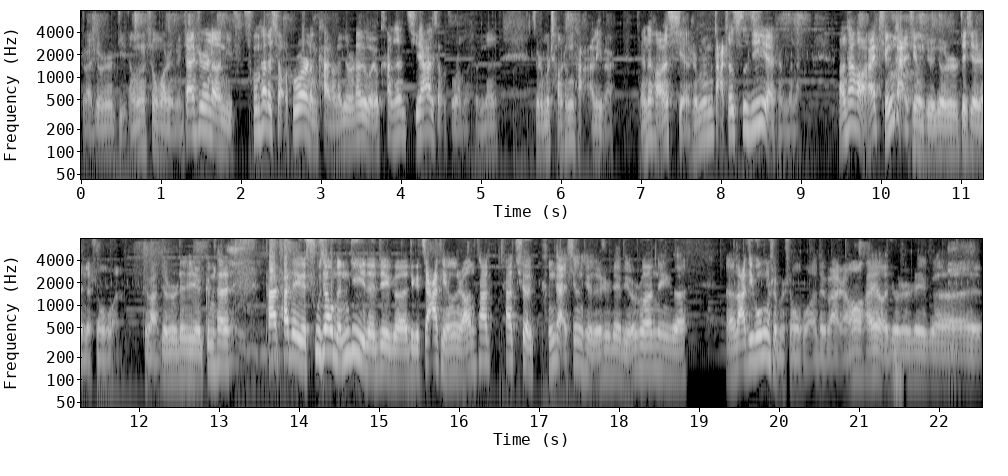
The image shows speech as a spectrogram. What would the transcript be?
对吧？就是底层生活人民。但是呢，你从他的小说能看出来，就是他我又看他其他的小说嘛，什么就什么《长城塔》里边，人他好像写的什么什么大车司机啊什么的，然后他好像还挺感兴趣，就是这些人的生活的，对吧？就是这些跟他他他这个书香门第的这个这个家庭，然后他他却很感兴趣的是这，比如说那个。呃，垃圾工什么生活，对吧？然后还有就是这个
